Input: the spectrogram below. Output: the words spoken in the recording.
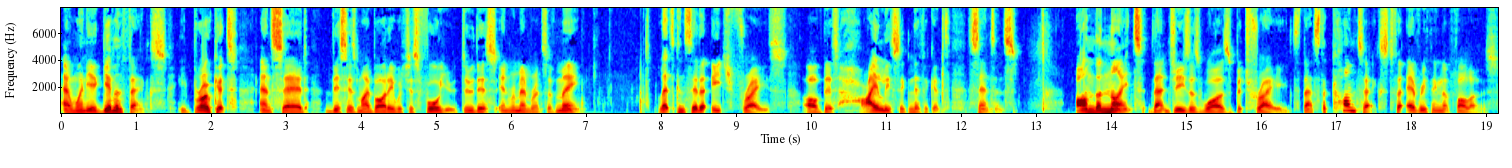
and when he had given thanks, he broke it and said, This is my body, which is for you. Do this in remembrance of me. Let's consider each phrase of this highly significant sentence. On the night that Jesus was betrayed. That's the context for everything that follows.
